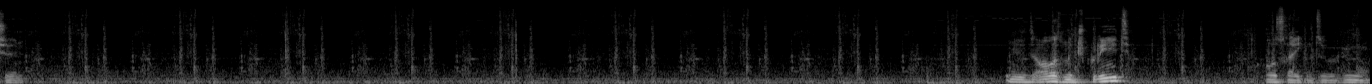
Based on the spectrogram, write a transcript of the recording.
Schön. Wie aus mit Sprit? Ausreichend zur Verfügung.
